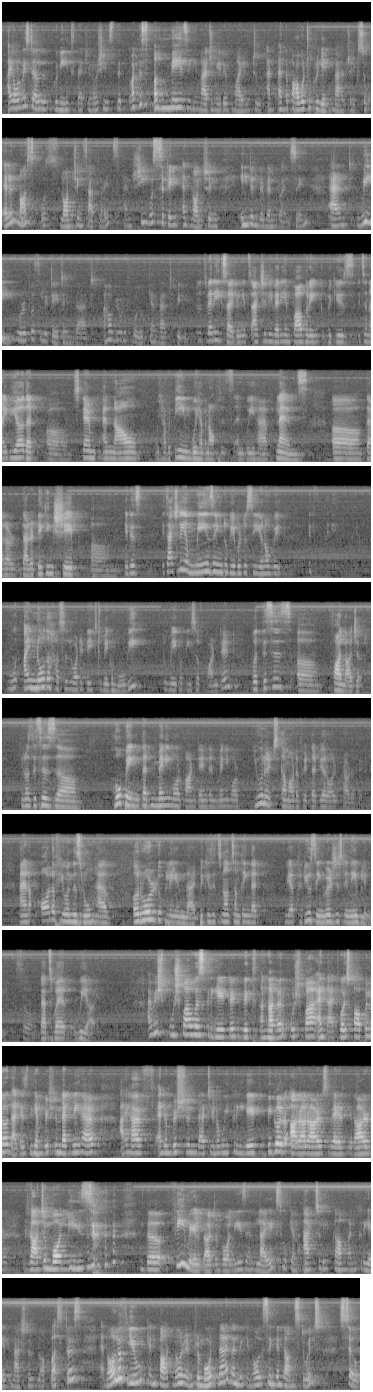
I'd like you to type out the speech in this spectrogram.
I always tell Guneet that you know she's got this amazing imaginative mind to and, and the power to create magic. So Elon Musk was launching satellites and she was sitting and launching Indian Women Rising and we were facilitating that. How beautiful can that be? It's very exciting. It's actually very empowering because it's an idea that uh, stemmed, and now we have a team, we have an office, and we have plans uh, that are that are taking shape. Um, it is. It's actually amazing to be able to see. You know, we. It's, w- I know the hustle, what it takes to make a movie, to make a piece of content, but this is uh, far larger. You know, this is. Uh, hoping that many more content and many more units come out of it, that we are all proud of it. And all of you in this room have a role to play in that because it's not something that we are producing, we're just enabling. So that's where we are. I wish Pushpa was created with another Pushpa and that was popular. That is the ambition that we have. I have an ambition that you know we create bigger RRRs where there are Rajamoulis, the female Rajamoulis and likes who can actually come and create national blockbusters. And all of you can partner and promote that and we can all sing and dance to it. So,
